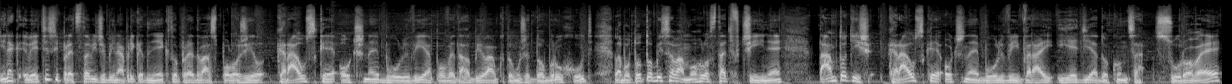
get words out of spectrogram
Inak viete si predstaviť, že by napríklad niekto pred vás položil krauské očné bulvy a povedal by vám k tomu, že dobrú chuť, lebo toto by sa vám mohlo stať v Číne. Tam totiž krauské očné bulvy vraj jedia dokonca surové,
